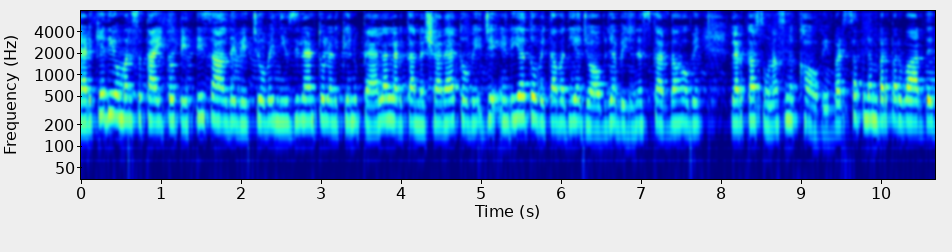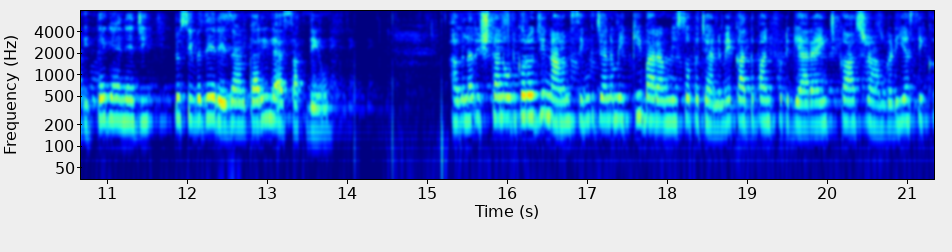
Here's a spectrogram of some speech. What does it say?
ਲੜਕੇ ਦੀ ਉਮਰ 27 ਤੋਂ 33 ਸਾਲ ਦੇ ਵਿੱਚ ਹੋਵੇ ਨਿਊਜ਼ੀਲੈਂਡ ਤੋਂ ਲੜਕੇ ਨੂੰ ਪਹਿਲਾ ਲੜਕਾ ਨਸ਼ਾ ਰਹਿਤ ਹੋਵੇ, ਜੇ ਇੰਡੀਆ ਤੋਂ ਹੋਵੇ ਤਾਂ ਵਧੀਆ ਜੌਬ ਜਾਂ ਬਿਜ਼ਨਸ ਕਰਦਾ ਹੋਵੇ, ਲੜਕਾ ਸੋਹਣਾ ਸੁਨੱਖਾ ਹੋਵੇ WhatsApp ਨੰਬਰ ਪਰਿਵਾਰ ਦੇ ਦਿੱਤੇ ਗਏ ਨੇ ਜੀ। ਤੁਸੀਂ ਵਧੇਰੇ ਜਾਣਕਾਰੀ ਲੈ ਸਕਦੇ ਹੋ। ਅਗਲਾ ਰਿਸ਼ਤਾ ਨੋਟ ਕਰੋ ਜੀ। ਨਾਮ ਸਿੰਘ, ਜਨਮ 21/12/1995 ਕੱਦ 5 ਫੁੱਟ 11 ਇੰਚ, ਕਾਸਟ ਰਾਮਗੜੀਆ ਸਿੱਖ,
